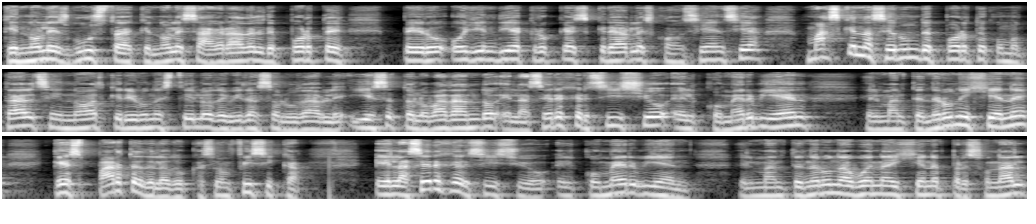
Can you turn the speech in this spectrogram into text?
que no les gusta, que no les agrada el deporte, pero hoy en día creo que es crearles conciencia, más que en hacer un deporte como tal, sino adquirir un estilo de vida saludable. Y ese te lo va dando el hacer ejercicio, el comer bien, el mantener una higiene, que es parte de la educación física. El hacer ejercicio, el comer bien, el mantener una buena higiene personal,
